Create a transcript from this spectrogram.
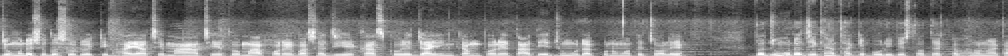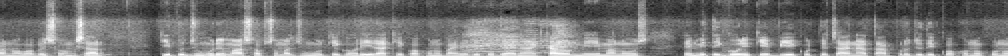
ঝুমুরের শুধু ছোট একটি ভাই আছে, মা আছে। তো মা পরের বাসা জিয়ে কাজ করে যা ইনকাম করে, তা দিয়ে ঝুমুরা কোনো মতে চলে। তো ঝুমুরা যেখানে থাকে, পরিবেশ তত একটা ভালো না, কারণ অভাবে সংসার। কিন্তু ঝুমুরের মা সবসময় ঝুমুরকে ঘরেই রাখে, কখনো বাইরে যেতে দেয় না। কারণ মেয়ে মানুষ এমনিতেই গরিবকে বিয়ে করতে চায় না তারপরে যদি কখনো কোনো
